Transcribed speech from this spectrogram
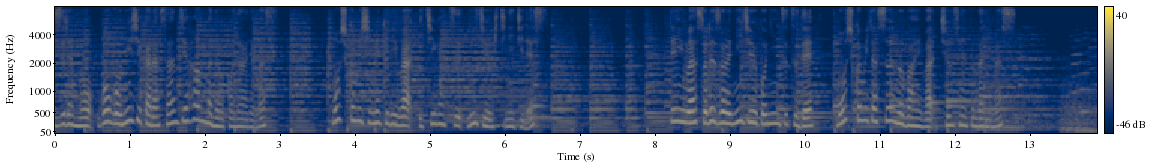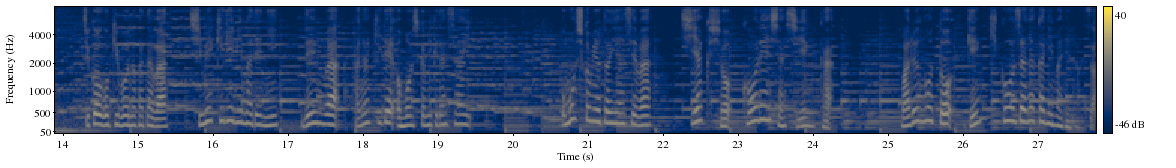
いずれも午後2時から3時半まで行われます。申し込み締め切りは1月27日です。定員はそれぞれ25人ずつで申し込み多数の場合は抽選となります。受講ご希望の方は締め切り日までに電話はがきでお申し込みください。お申し込みお問い合わせは市役所高齢者支援課。丸ごと元気講座係までどうぞ。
